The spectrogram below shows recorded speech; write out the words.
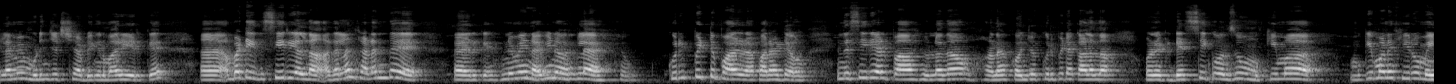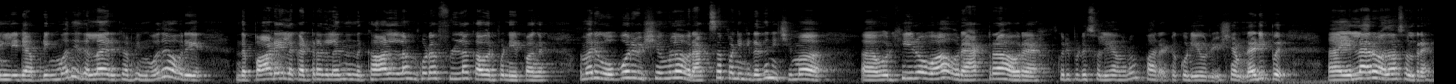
எல்லாமே முடிஞ்சிருச்சு அப்படிங்கிற மாதிரி இருக்குது பட் இது சீரியல் தான். அதெல்லாம் கடந்து இருக்குது இருக்கு. இன்னுமே நவீன் அவர்களை குறிப்பிட்டு பா பாராட்டி ஆகணும் இந்த சீரியல் பா இவ்வளோதான் ஆனால் கொஞ்சம் குறிப்பிட்ட காலம் தான். உனக்கு டெத் சீக்வன்ஸும் முக்கியமாக முக்கியமான ஹீரோ மெயின் லீடு அப்படிங்கும்போது இதெல்லாம் இருக்குது அப்படிங்கும்போது அவர் இந்த பாடையில் கட்டுறதுலேருந்து இந்த காலெல்லாம் கூட ஃபுல்லாக கவர் பண்ணியிருப்பாங்க. அது மாதிரி ஒவ்வொரு விஷயங்களும் அவர் அக்செப்ட் பண்ணிக்கிட்டது நிச்சயமாக ஒரு ஹீரோவாக ஒரு ஆக்டராக அவரை குறிப்பிட்டு சொல்லி ஆகணும். பாராட்டக்கூடிய ஒரு விஷயம். நடிப்பு. எல்லாரும் அதான் சொல்கிறேன்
